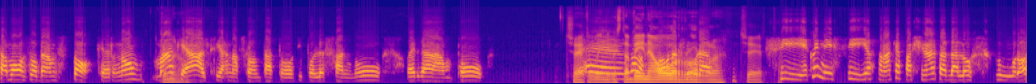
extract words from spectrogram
famoso Bram Stoker, no? Ma Come anche no. altri hanno affrontato tipo Le Fanu o Edgar Allan Poe. Certo, quindi Eh, questa non lo vena so, horror, certo. Sì, e quindi sì, io sono anche appassionata dall'oscuro,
